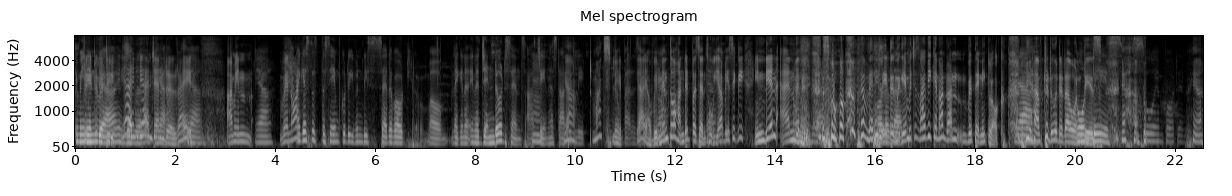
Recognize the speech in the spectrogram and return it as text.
You mean creativity. India in yeah, general? India in Yeah. general, right? Yeah. I mean, Yeah. we're not. I guess the, the same could even be said about, uh, like in a, in a gendered sense, our chain has started yeah, late. much late. comparison. Yeah, yeah. Women to 100%. So Yeah. we are basically Indian and women. So we're very All late in the game, which is why we cannot run with any clock. Yeah. we have to do it at our own, Own pace. pace. So important. Yeah.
